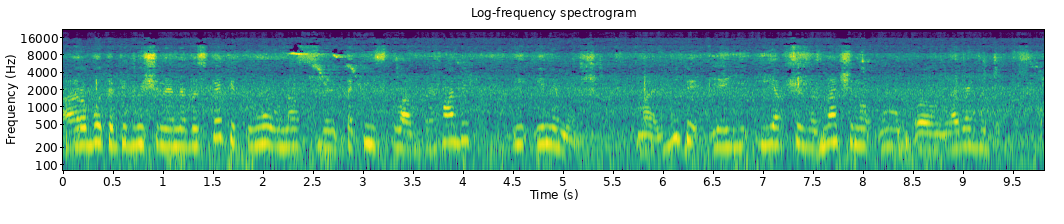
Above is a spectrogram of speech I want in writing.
Е, Робота підвищеної небезпеки, тому у нас такий склад бригади і, і не менше має бути, і, як це зазначено у е, наряді допуску.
